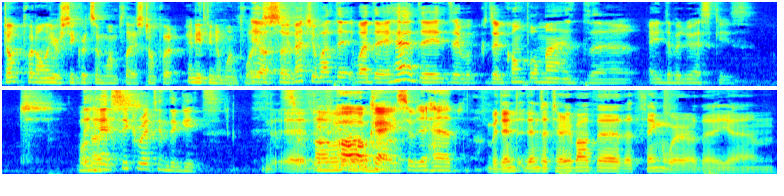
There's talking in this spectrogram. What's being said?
don't put all your secrets in one place. Don't put anything in one place. Yeah. So eventually, what they what they had, they they, were- they compromised the AWS keys. Well, they had that's- secret in the Git. Uh, if Oh. Oh, okay. So they had. But didn't, didn't I tell you about the that thing where they um,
